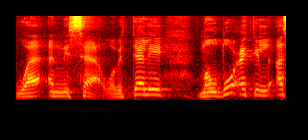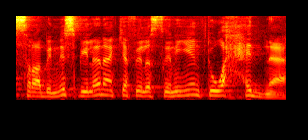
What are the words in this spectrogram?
والنساء. وبالتالي موضوعة الأسرة بالنسبة لنا كفلسطينيين توحدنا.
